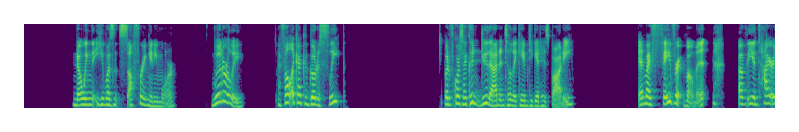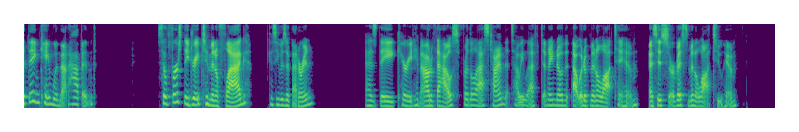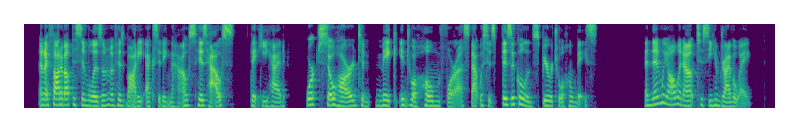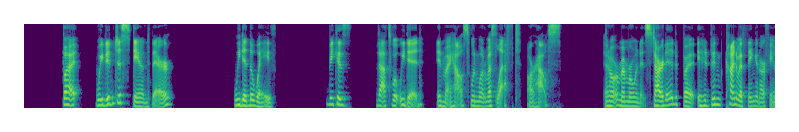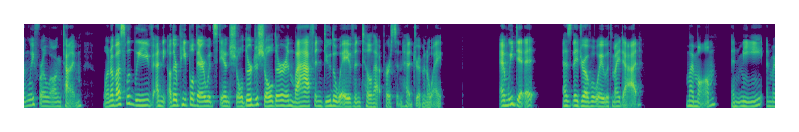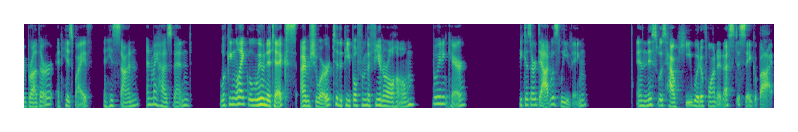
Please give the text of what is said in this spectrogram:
knowing that he wasn't suffering anymore. Literally, I felt like I could go to sleep. But of course, I couldn't do that until they came to get his body. And my favorite moment of the entire thing came when that happened. So, first, they draped him in a flag because he was a veteran as they carried him out of the house for the last time. That's how he left. And I know that that would have meant a lot to him, as his service meant a lot to him. And I thought about the symbolism of his body exiting the house, his house that he had worked so hard to make into a home for us. That was his physical and spiritual home base. And then we all went out to see him drive away. But we didn't just stand there, we did the wave because that's what we did in my house when one of us left our house. I don't remember when it started, but it had been kind of a thing in our family for a long time one of us would leave, and the other people there would stand shoulder to shoulder and laugh and do the wave until that person had driven away. And we did it as they drove away with my dad, my mom, and me, and my brother, and his wife, and his son, and my husband, looking like lunatics, I'm sure, to the people from the funeral home, but we didn't care because our dad was leaving. And this was how he would have wanted us to say goodbye.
